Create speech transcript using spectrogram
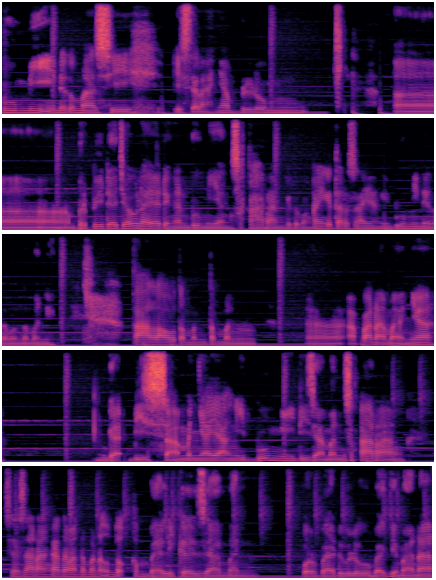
bumi ini tuh masih istilahnya belum uh, berbeda jauh lah ya dengan bumi yang sekarang gitu makanya kita harus sayangi bumi nih teman-teman nih kalau teman-teman uh, apa namanya nggak bisa menyayangi bumi di zaman sekarang. Saya sarankan teman-teman untuk kembali ke zaman purba dulu. Bagaimana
